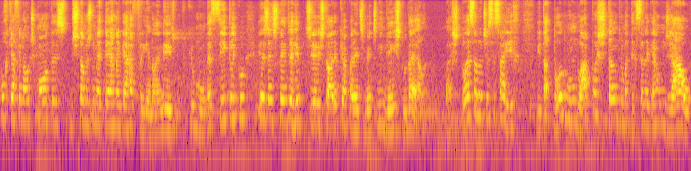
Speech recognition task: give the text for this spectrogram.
porque afinal de contas estamos numa eterna Guerra Fria, não é mesmo? Porque o mundo é cíclico e a gente tende a repetir a história porque aparentemente ninguém estuda ela. Bastou essa notícia sair e tá todo mundo apostando numa terceira guerra mundial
